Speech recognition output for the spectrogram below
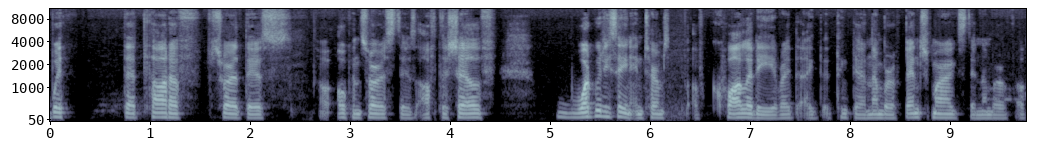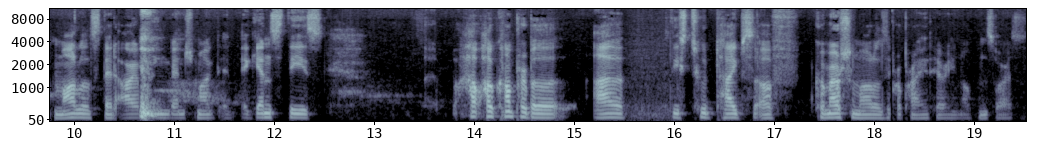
With that thought of, sure, there's open source, there's off the shelf. What would you say in terms of quality, right? I think there are a number of benchmarks, the number of, of models that are being benchmarked against these. How, how comparable are these two types of commercial models, proprietary and open source?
